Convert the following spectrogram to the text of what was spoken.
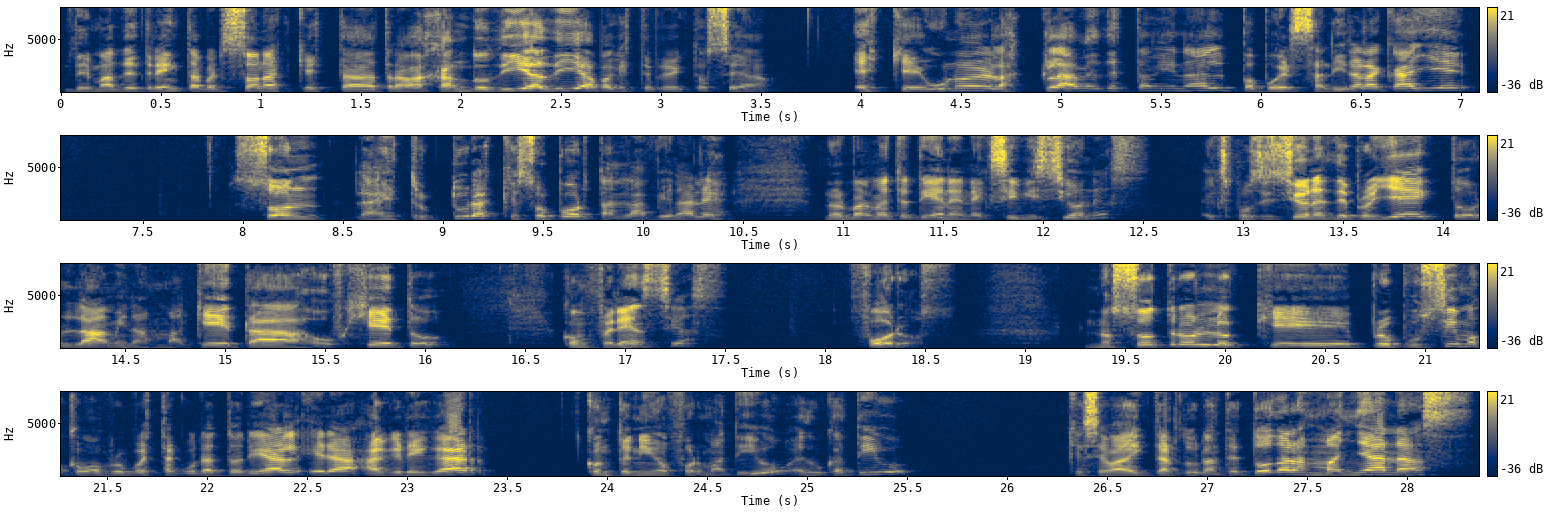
de más de 30 personas que está trabajando día a día para que este proyecto sea, es que una de las claves de esta bienal para poder salir a la calle son las estructuras que soportan. Las bienales normalmente tienen exhibiciones, exposiciones de proyectos, láminas, maquetas, objetos, conferencias, foros. Nosotros lo que propusimos como propuesta curatorial era agregar contenido formativo, educativo, que se va a dictar durante todas las mañanas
